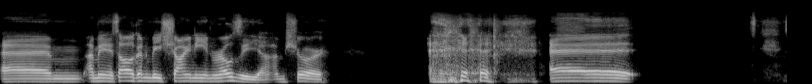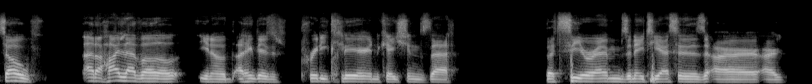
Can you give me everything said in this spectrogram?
Um, I mean, it's all going to be shiny and rosy, I'm sure. uh, so, at a high level, you know, I think there's pretty clear indications that that CRMs and ATSs are are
